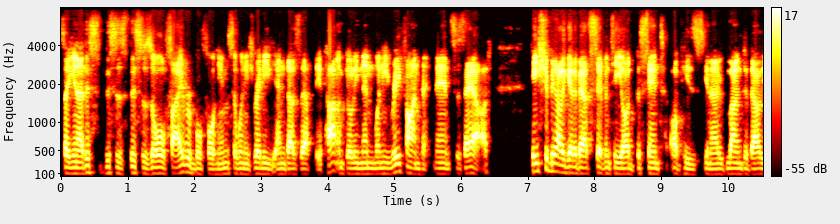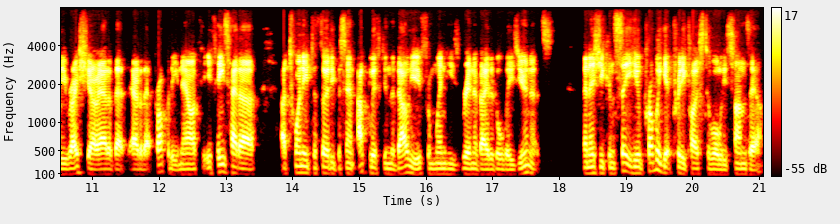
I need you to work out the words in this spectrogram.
So you know this this is this is all favourable for him. So when he's ready and does that the apartment building, then when he refinances out, he should be able to get about 70 odd percent of his, you know, loan to value ratio out of that out of that property. Now, if, if he's had a, a 20 to 30 percent uplift in the value from when he's renovated all these units, and as you can see, he'll probably get pretty close to all his funds out.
